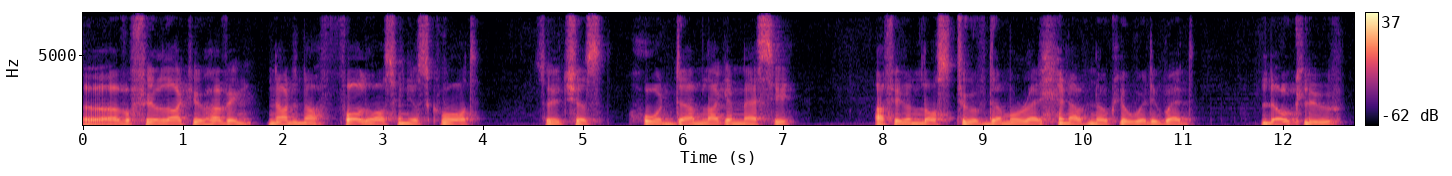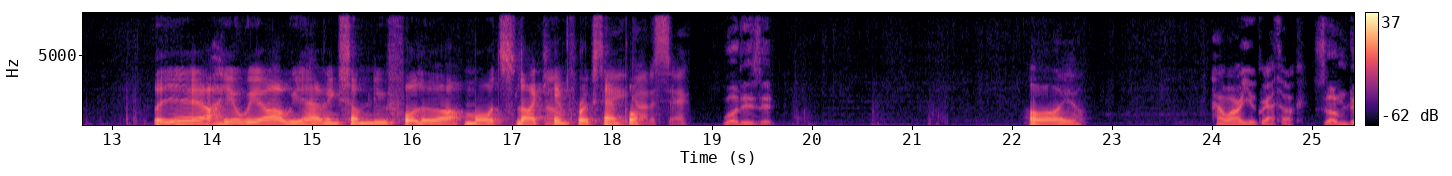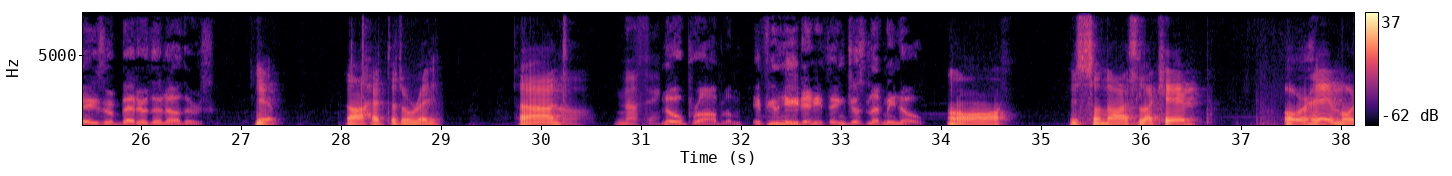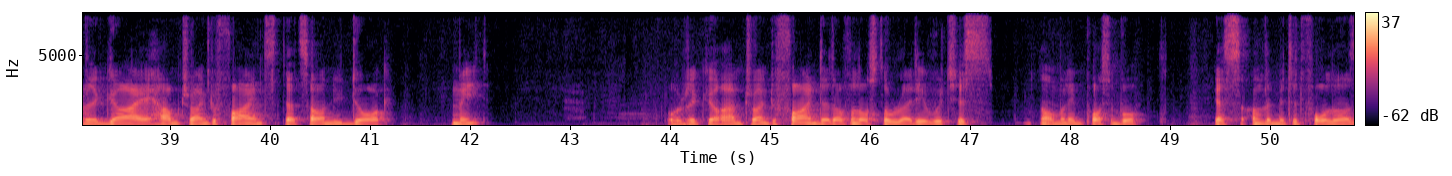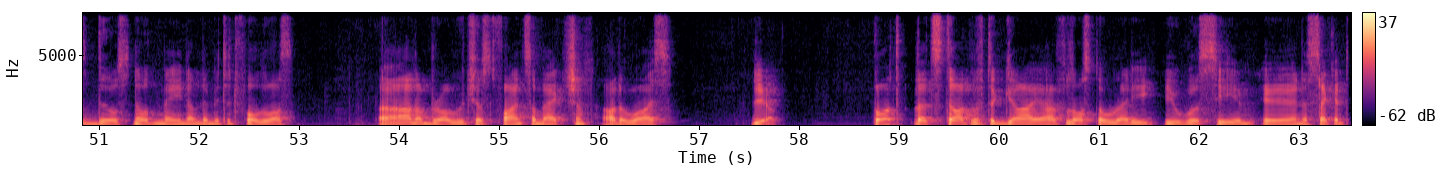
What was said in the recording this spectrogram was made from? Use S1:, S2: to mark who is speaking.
S1: Uh, I ever feel like you're having not enough followers in your squad, so you just hoard them like a messy. I've even lost two of them already, and I've no clue where they went. No clue. But yeah, here we are. We're having some new follower mods, like him, for example.
S2: Hey, got a sec?
S3: What is it?
S1: How are you?
S4: How are you, Grathok?
S3: Some days are better than others.
S1: Yeah, I had that already. And
S2: Oh, nothing.
S3: No problem. If you need anything, just let me know.
S1: Aw, he's so nice. Like him, or him, or the guy I'm trying to find. That's our new dog, mate. Or the guy I'm trying to find that I've lost already, which is normally impossible. Yes, unlimited followers, those not main unlimited followers. And I'll probably just find some action otherwise. Yeah. But let's start with the guy I've lost already. You will see him in a second.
